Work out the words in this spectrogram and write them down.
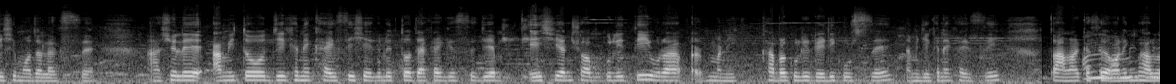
বেশি মজা লাগছে। আসলে আমি তো যেখানে খাইছি সেগুলি তো দেখা গেছে যে এশিয়ান সবগুলিতেই ওরা মানে খাবারগুলি রেডি করছে আমি যেখানে খাইছি। তো আমার কাছে অনেক ভালো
